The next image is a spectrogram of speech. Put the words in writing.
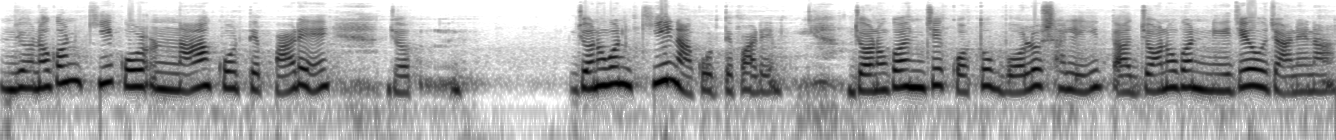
জনগণ কী না করতে পারে জনগণ কী না করতে পারে? জনগণ যে কত বলশালী, তা জনগণ নিজেও জানে না।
